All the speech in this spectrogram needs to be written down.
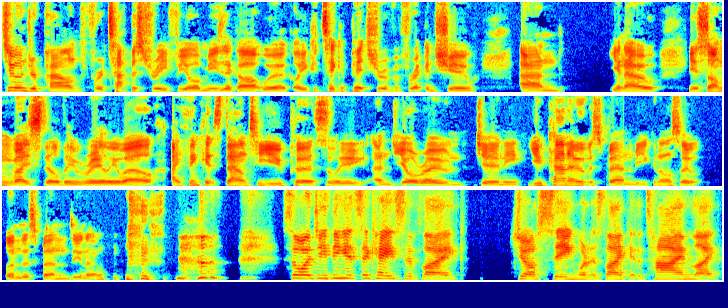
200 pound for a tapestry for your music artwork or you could take a picture of a frickin' shoe and you know your song might still do really well. I think it's down to you personally and your own journey. You can overspend but you can also underspend, you know? so what do you think it's a case of like just seeing what it's like at the time? Like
